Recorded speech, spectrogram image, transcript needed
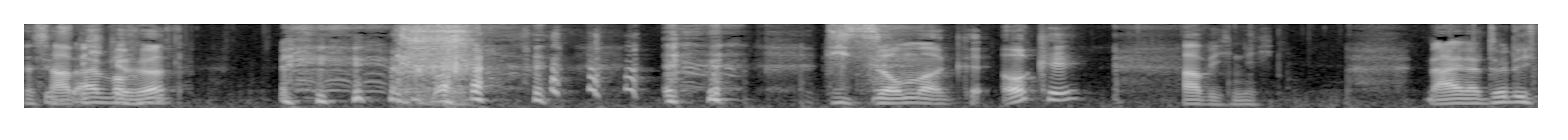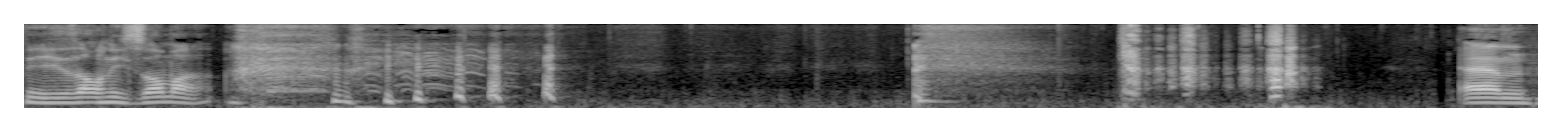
Das habe ich gehört. die Sommer. Okay. Habe ich nicht. Nein, natürlich nicht. Ist auch nicht Sommer. Ähm.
